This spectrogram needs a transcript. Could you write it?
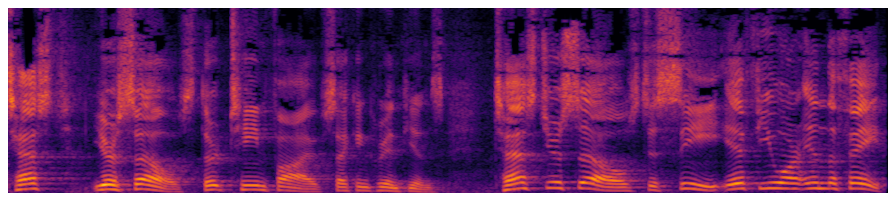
Test yourselves. 13:5 2 Corinthians. Test yourselves to see if you are in the faith.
